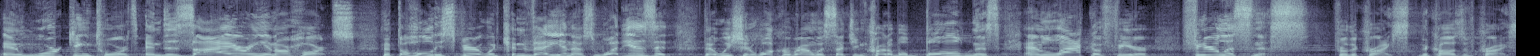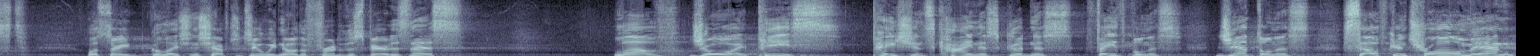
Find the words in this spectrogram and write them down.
and working towards and desiring in our hearts that the Holy Spirit would convey in us? What is it that we should walk around with such incredible boldness and lack of fear, fearlessness for the Christ, the cause of Christ? Let's read Galatians chapter 2. We know the fruit of the Spirit is this love, joy, peace, patience, kindness, goodness, faithfulness gentleness, self control, men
